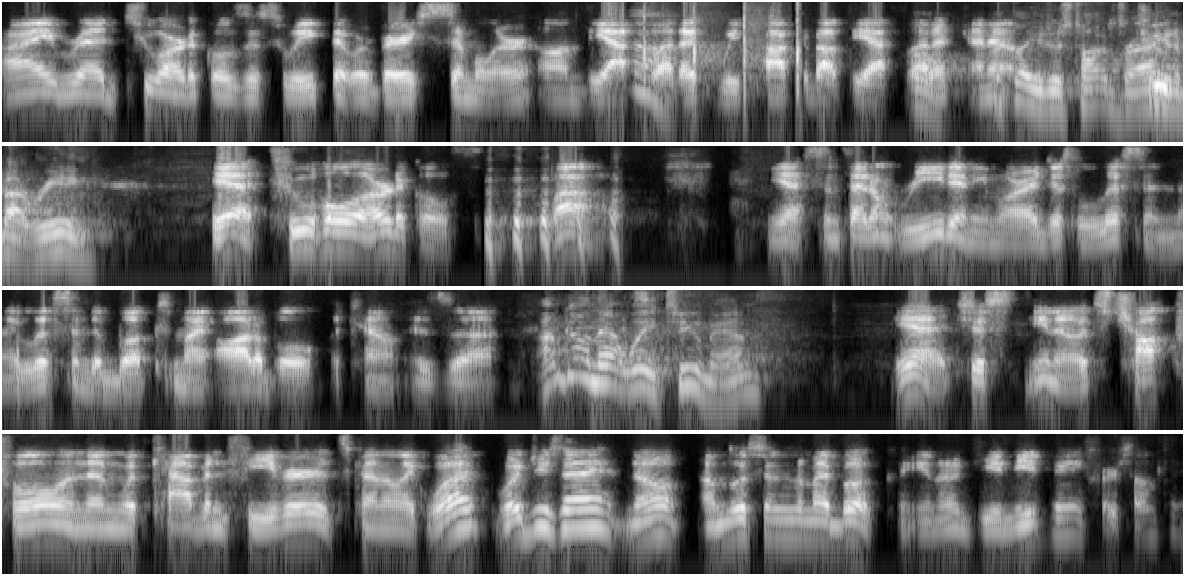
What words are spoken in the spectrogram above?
I read two articles this week that were very similar on the Athletic. We talked about the Oh, Athletic. I I know. thought you just talked bragging about reading. Yeah, two whole articles. Wow. yeah, since I don't read anymore, I just listen. I listen to books. My Audible account is uh I'm going that way too, man. yeah, it's just, you know, it's chock full and then with cabin fever, it's kind of like, "What? What'd you say?" No, I'm listening to my book. You know, do you need me for something?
